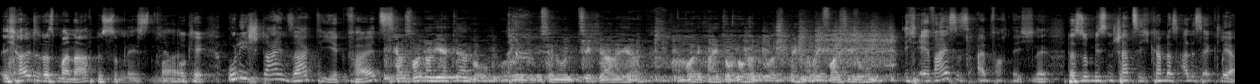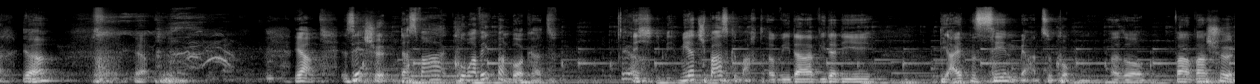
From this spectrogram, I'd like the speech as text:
Ich halte das mal nach bis zum nächsten Mal. Okay, Uli Stein sagte jedenfalls, Ich kann es heute noch nicht erklären, warum. Also, das ist ja nur zig Jahre her. Und heute kann ich doch locker drüber sprechen, aber ich weiß nicht warum. ich, er weiß es einfach nicht. Das ist so ein bisschen Schatz, ich kann das alles erklären. Ja. Ja, ja sehr schön. Das war Cobra Wegmann Burkhardt. Ich, mir hat Spaß gemacht, irgendwie da wieder die, die alten Szenen mir anzugucken. Also war, war schön.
